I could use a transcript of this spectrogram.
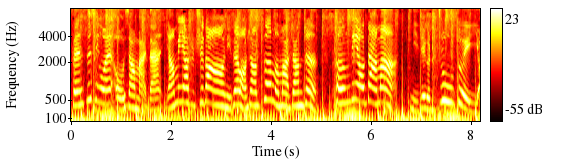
粉丝行为，偶像买单。杨幂要是知道你在网上这么骂张震，肯定要大骂你这个猪队友。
